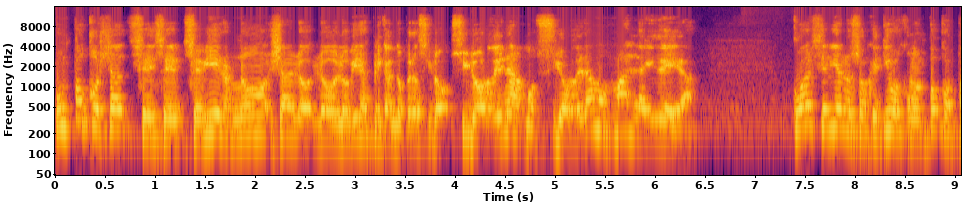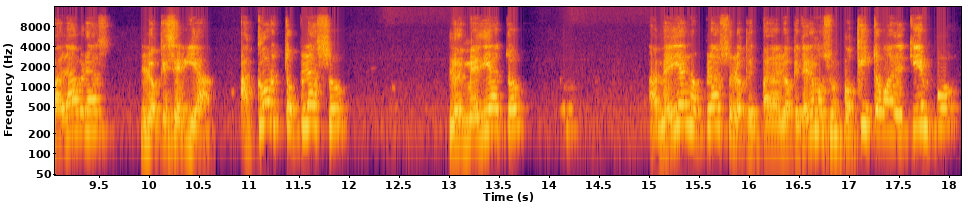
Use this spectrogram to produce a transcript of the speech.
un poco ya se, vieron, ¿no? ya lo, viene explicando, pero si lo, si lo ordenamos, si ordenamos más la idea, ¿cuáles serían los objetivos, como en pocas palabras, lo que sería a corto plazo, lo inmediato, a mediano plazo, lo que, para lo que tenemos un poquito más de tiempo,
